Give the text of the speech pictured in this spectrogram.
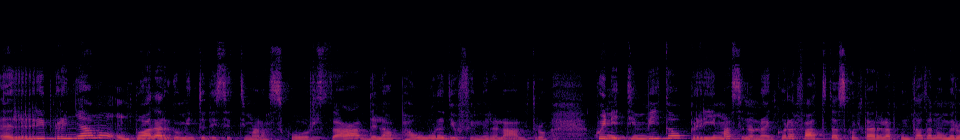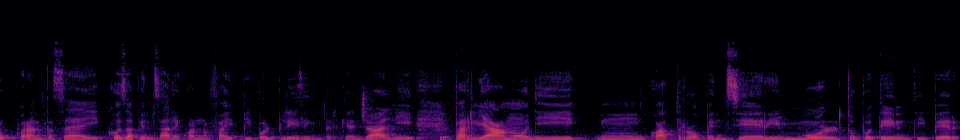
riprendiamo un po' l'argomento di settimana scorsa della paura di offendere l'altro. Quindi ti invito prima, se non l'hai ancora fatto, ad ascoltare la puntata numero 46, cosa pensare quando fai people pleasing, perché già lì parliamo di mh, mm, quattro pensieri molto potenti per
